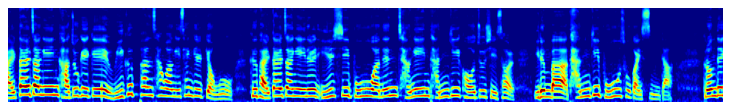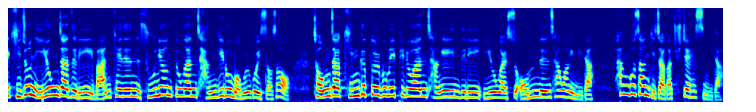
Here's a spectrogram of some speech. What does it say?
발달장애인 가족에게 위급한 상황이 생길 경우 그 발달장애인을 일시 보호하는 장애인 단기 거주시설, 이른바 단기 보호소가 있습니다. 그런데 기존 이용자들이 많게는 수년 동안 장기로 머물고 있어서 정작 긴급 돌봄이 필요한 장애인들이 이용할 수 없는 상황입니다. 황구선 기자가 취재했습니다.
